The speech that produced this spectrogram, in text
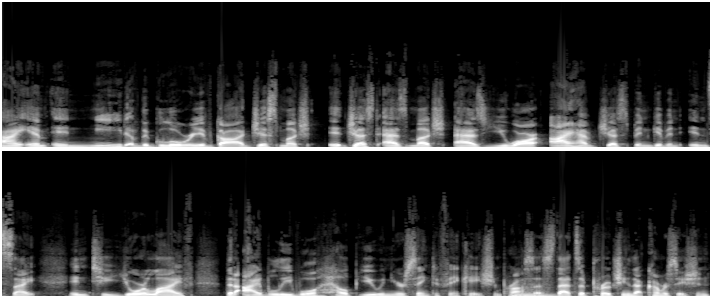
I am in need of the glory of God just much it just as much as you are. I have just been given insight into your life that I believe will help you in your sanctification process. Hmm. That's approaching that conversation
